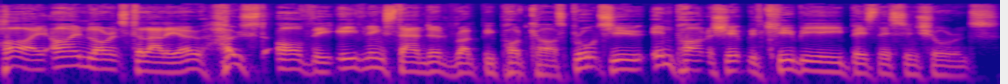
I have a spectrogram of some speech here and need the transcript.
Hi, I'm Lawrence Dallaglio, host of the Evening Standard Rugby Podcast, brought to you in partnership with QBE Business Insurance.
